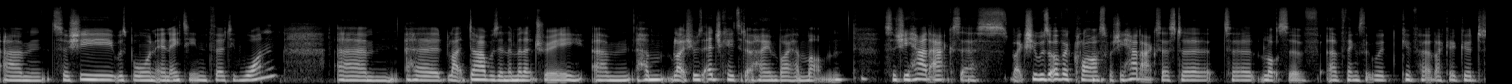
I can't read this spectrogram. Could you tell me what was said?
Um, so she was born in 1831. Um, her like dad was in the military. Um, her like she was educated at home by her mum, so she had access. Like she was of a class where she had access to to lots of of things that would give her like a good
